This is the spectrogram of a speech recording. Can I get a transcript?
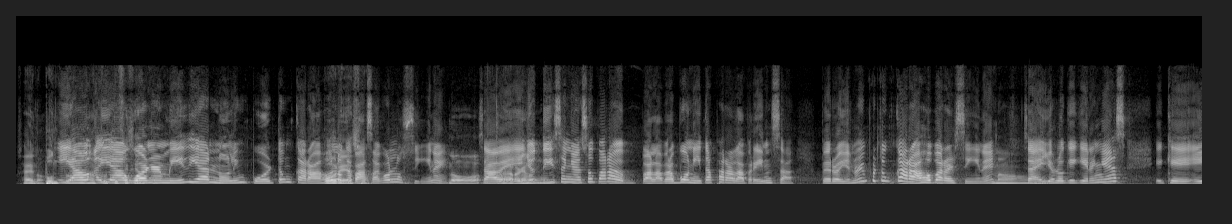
O sea, el punto. Y a, no y a. Warner Media no le importa un carajo Por lo que pasa con los cines. No, ¿Sabes? claro ellos no. dicen eso para palabras bonitas para la prensa, pero a ellos no les importa un carajo para el cine. No. O sea, ellos lo que quieren es que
